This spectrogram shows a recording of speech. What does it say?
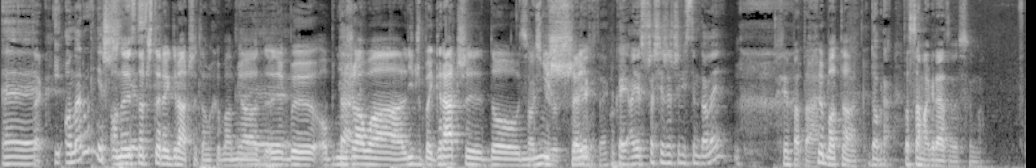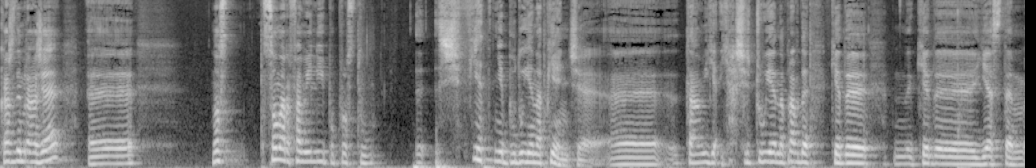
E, tak. I ona również. Ona jest, jest, na cztery graczy, tam chyba miała, e, jakby obniżała tak. liczbę graczy do Coś niższej. Tak? Okej, okay, a jest w czasie rzeczywistym dalej? Chyba tak. Chyba tak. Dobra. To sama gra to jest chyba każdym razie e, no, Sonar Family po prostu e, świetnie buduje napięcie. E, tam ja, ja, się czuję naprawdę, kiedy, kiedy jestem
